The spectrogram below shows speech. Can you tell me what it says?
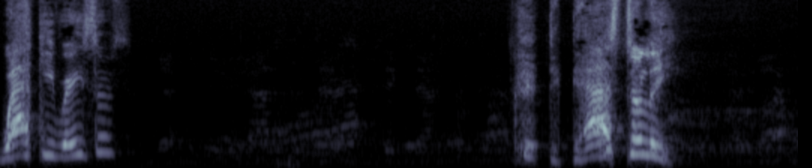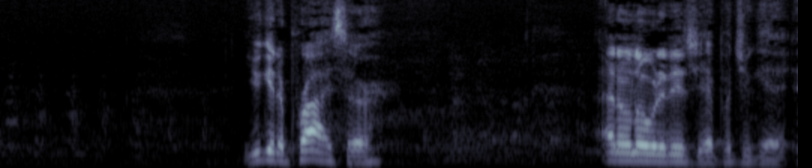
Wacky Racers? Dick Dastardly. You get a prize, sir. I don't know what it is yet, but you get it.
